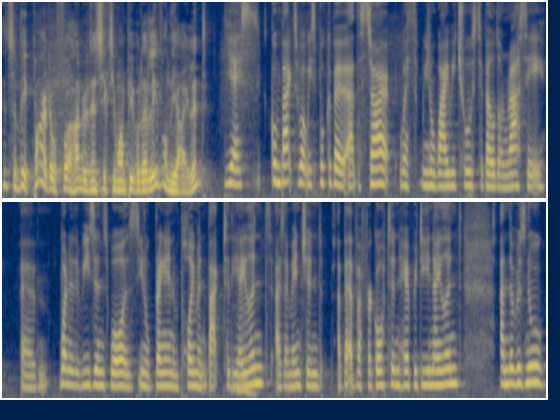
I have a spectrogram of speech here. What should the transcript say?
It's a big part of 161 people that live on the island. yes, going back to what we spoke about at the start with you know why we chose to build on Raasay. Um, one of the reasons was you know bringing employment back to the island. As I mentioned, a bit of a forgotten Hebridean island, and there was no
